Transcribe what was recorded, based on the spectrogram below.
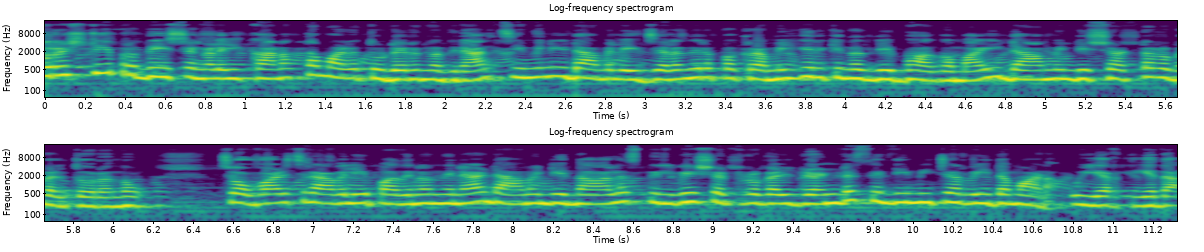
വൃഷ്ടി പ്രദേശങ്ങളിൽ കനത്ത മഴ തുടരുന്നതിനാൽ ചിമിനി ഡാമിലെ ജലനിരപ്പ് ക്രമീകരിക്കുന്നതിന്റെ ഭാഗമായി ഡാമിന്റെ ഷട്ടറുകൾ തുറന്നു. ചൊവ്വാഴ്ച രാവിലെ പതിനൊന്നിന് ഡാമിന്റെ നാല് സ്പിൽവേ ഷട്ടറുകൾ രണ്ട് സെന്റിമീറ്റർ വീതമാണ് ഉയർത്തിയത്.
